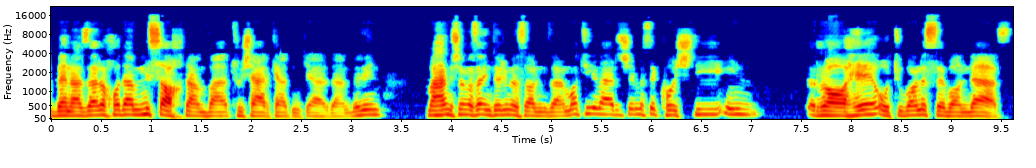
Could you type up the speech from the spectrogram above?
به نظر خودم می ساختم و تو شرکت می‌کردم. ببین من همیشه مثلا اینطوری مثال می‌زنم. ما توی ورزش مثل کشتی این راه اتوبان سبانده است.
